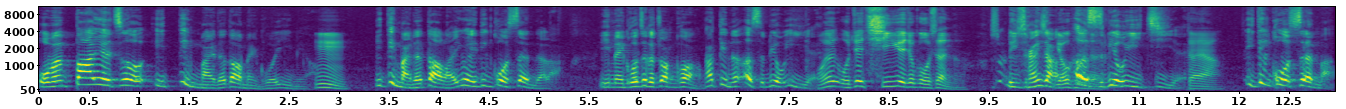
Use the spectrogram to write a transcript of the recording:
我们八月之后一定买得到美国疫苗，嗯，一定买得到了，因为一定过剩的啦。以美国这个状况，他订了二十六亿耶。我我觉得七月就过剩了。你想一想，有二十六亿剂耶。对啊，一定过剩嘛？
